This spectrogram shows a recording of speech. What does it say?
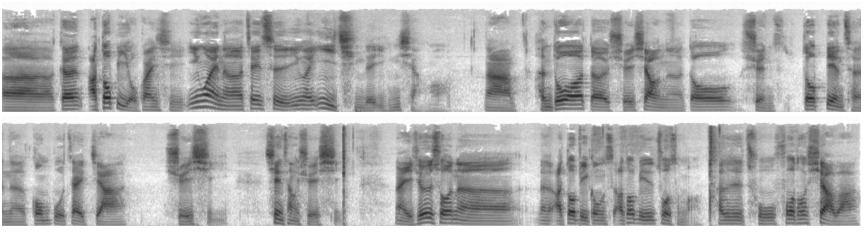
呃，跟 Adobe 有关系，因为呢，这次因为疫情的影响哦，那很多的学校呢都选都变成了公布在家学习线上学习。那也就是说呢，那个 Adobe 公司，Adobe 是做什么？它是出 Photoshop 啊，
